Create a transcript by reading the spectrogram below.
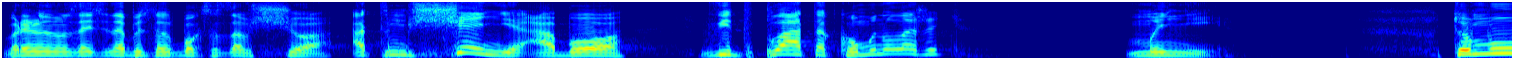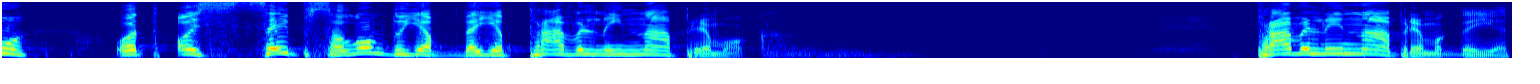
В Римлянам, здається, написано, Бог сказав, що отмщення або відплата кому належить? Мені. Тому от ось цей псалом дає, правильний напрямок. правильний напрямок дає.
